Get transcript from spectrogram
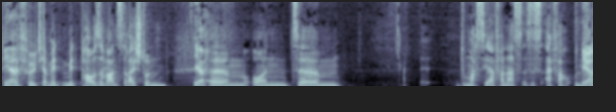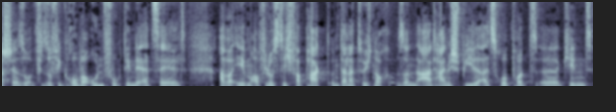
Ja. Der füllt ja mit, mit Pause waren es drei Stunden. Ja. Ähm, und ähm, du machst sie einfach nass. Es ist einfach unvorstellbar, ja. so, so viel grober Unfug, den der erzählt, aber eben auf lustig verpackt und dann natürlich noch so eine Art Heimspiel als Ruhrpott-Kind.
